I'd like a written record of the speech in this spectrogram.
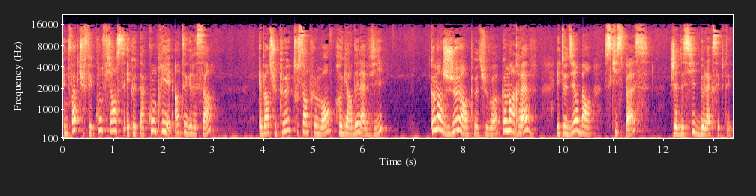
Une fois que tu fais confiance et que tu as compris et intégré ça, eh ben tu peux tout simplement regarder la vie comme un jeu un peu, tu vois, comme un rêve, et te dire, ben, ce qui se passe, je décide de l'accepter.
